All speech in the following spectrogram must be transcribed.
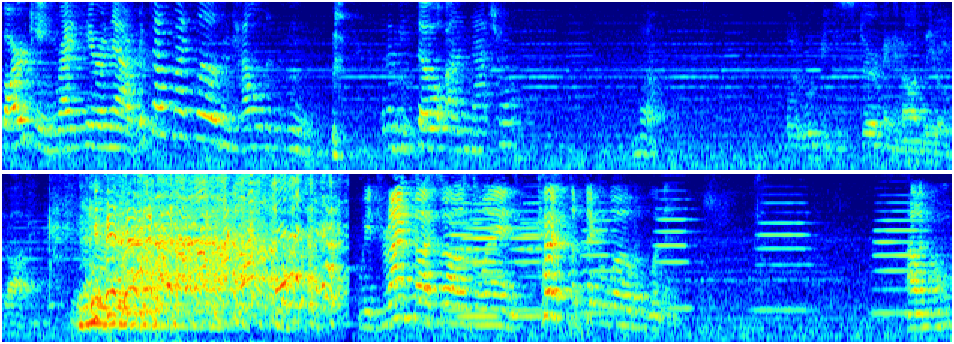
barking right here and now, ripped off my clothes and howled at the moon? Would that be so unnatural? No. But it would be disturbing and oddly erotic. We drank our sorrows away and cursed the fickle world of women. I went home,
